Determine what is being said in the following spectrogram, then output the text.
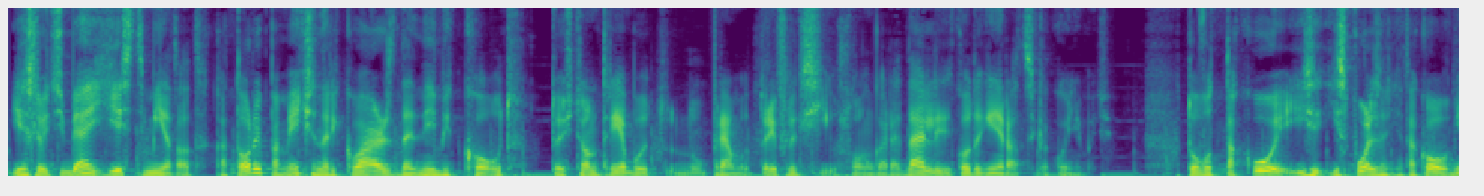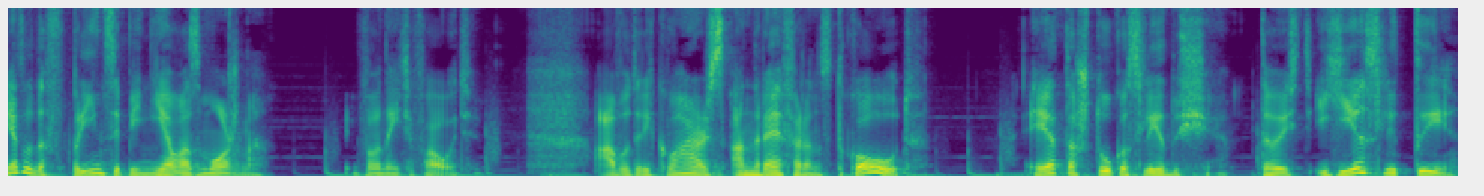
если у тебя есть метод, который помечен requires dynamic code, то есть он требует, ну, прям вот рефлексии, условно говоря, да, или кодогенерации какой-нибудь, то вот такое, использование такого метода в принципе невозможно в native out. А вот requires unreferenced code это штука следующая. То есть, если ты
